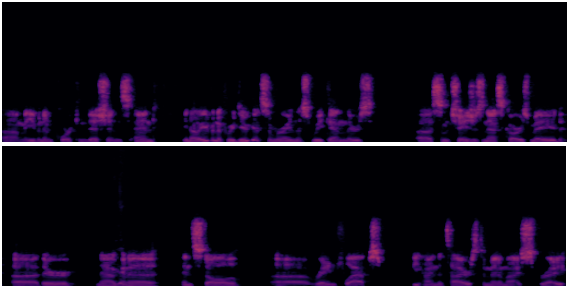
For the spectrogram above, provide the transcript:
um, even in poor conditions. And, you know, even if we do get some rain this weekend, there's uh, some changes NASCAR's made. Uh, they're now Yep. going to install uh, rain flaps behind the tires to minimize spray.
